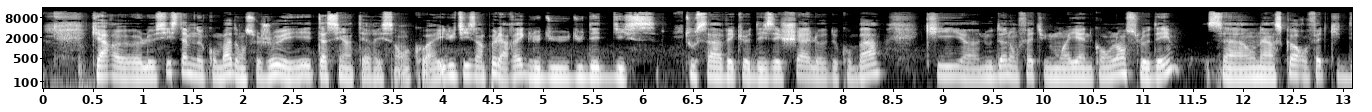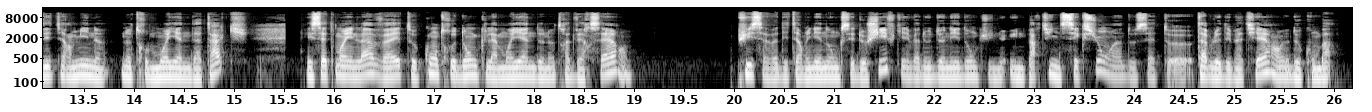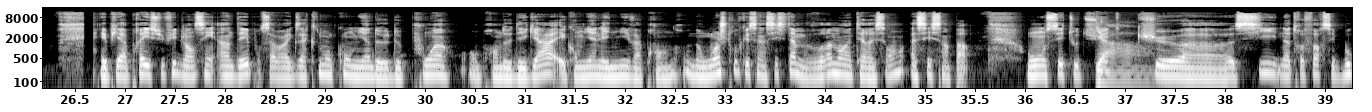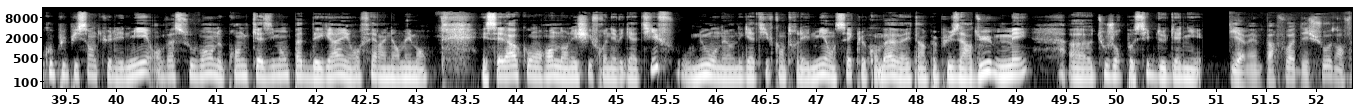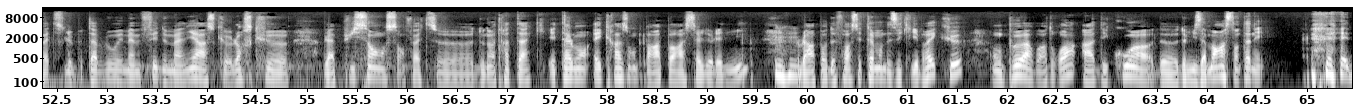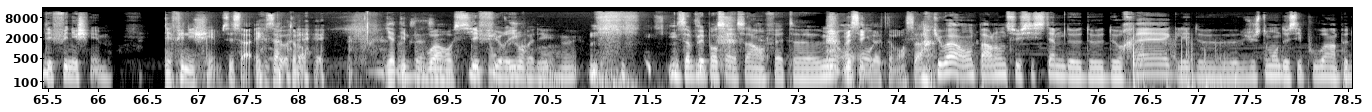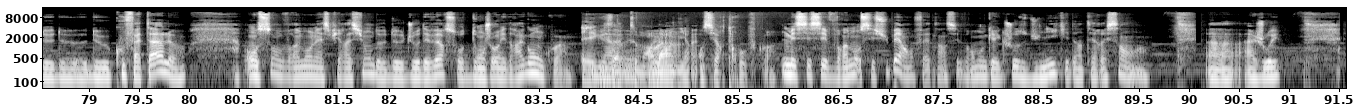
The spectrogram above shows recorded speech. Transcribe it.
car euh, le système de combat dans ce jeu est assez intéressant, quoi. Il utilise un peu la règle du, dé de 10. Tout ça avec euh, des échelles de combat qui nous donnent en fait une moyenne. Quand on lance le dé, ça, on a un score en fait qui détermine notre moyenne d'attaque, et cette moyenne-là va être contre donc la moyenne de notre adversaire, puis ça va déterminer donc ces deux chiffres qui va nous donner donc une, partie, une section hein, de cette euh, table des matières euh, de combat. Et puis après, il suffit de lancer un dé pour savoir exactement combien de, de points on prend de dégâts et combien l'ennemi va prendre. Donc moi, je trouve que c'est un système vraiment intéressant, assez sympa, où on sait tout de suite que euh, si notre force est beaucoup plus puissante que l'ennemi, on va souvent ne prendre quasiment pas de dégâts et en faire énormément. Et c'est là qu'on rentre dans les chiffres négatifs, où nous, on est en négatif contre l'ennemi, on sait que le combat va être un peu plus ardu, mais euh, toujours possible de gagner. Il y a même parfois des choses en fait. Le tableau est même fait de manière à ce que lorsque la puissance en fait euh, de notre attaque est tellement écrasante par rapport à celle de l'ennemi, Mhm. le rapport de force est tellement déséquilibré que on peut avoir droit à des coups euh, de, de mise à mort instantanés. des finish him. Des finish him, c'est ça, exactement. Ouais. Il y a des ça, pouvoirs aussi. Des furies, toujours, quoi. Des... ouais. ça me fait penser à ça, en fait. Euh, mais c'est exactement ça. tu vois, en parlant de ce système de, de, de règles et de justement de ces pouvoirs un peu de, de, de coups fatals, on sent vraiment l'inspiration de, de Joe Dever sur Donjons et Dragons, quoi. Exactement. Euh, Là, on, s'y retrouve quoi. Mais c'est c'est vraiment c'est super en fait. Hein. C'est vraiment quelque chose d'unique et d'intéressant hein, à, jouer.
